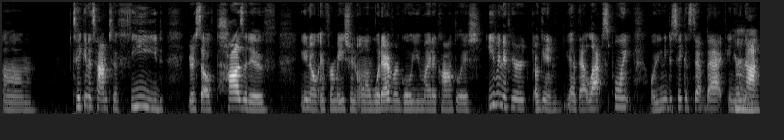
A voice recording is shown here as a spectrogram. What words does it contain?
um, taking the time to feed yourself positive you know information on whatever goal you might accomplish even if you're again you have that lapse point or you need to take a step back and you're not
